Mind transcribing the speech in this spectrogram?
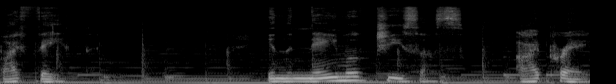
by faith. In the name of Jesus, I pray.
